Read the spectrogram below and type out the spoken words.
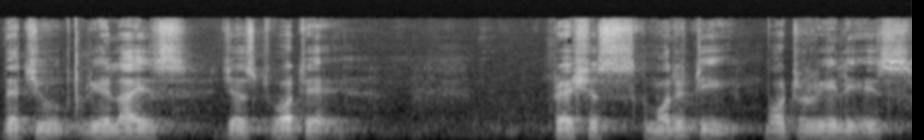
that you realize just what a precious commodity water really is.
